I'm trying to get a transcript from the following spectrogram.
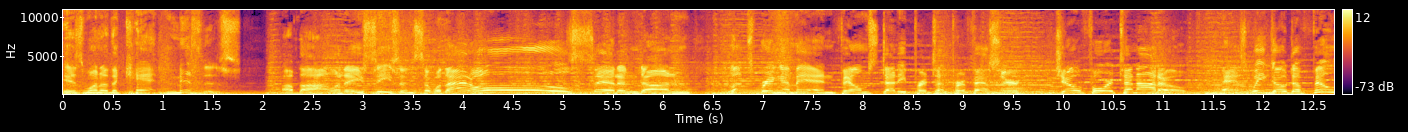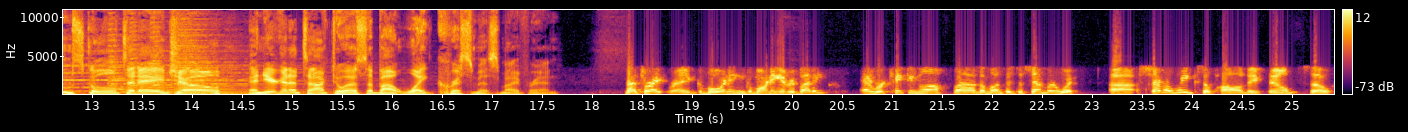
is one of the can't misses of the holiday season. So, with that all said and done, let's bring him in, film study pro- professor Joe Fortunato, as we go to film school today, Joe. And you're going to talk to us about White Christmas, my friend. That's right, Ray. Good morning. Good morning, everybody. And we're kicking off uh, the month of December with uh, several weeks of holiday films. So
